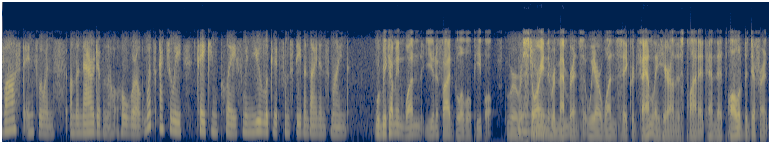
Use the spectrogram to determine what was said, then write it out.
vast influence on the narrative in the whole world, what's actually taking place when you look at it from Stephen Dinan's mind? We're becoming one unified global people. We're restoring mm-hmm. the remembrance that we are one sacred family here on this planet and that all of the different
